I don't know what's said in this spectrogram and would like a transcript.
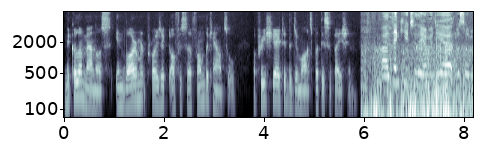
Nikola Manos, Environment Project Officer from the Council, appreciated the Jamaat's participation. Uh, thank you to the Ahmadiyya Muslim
